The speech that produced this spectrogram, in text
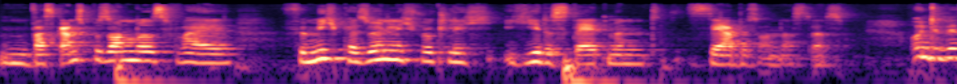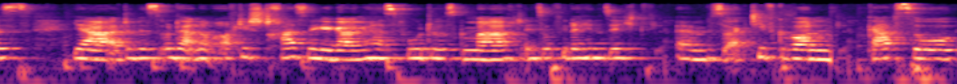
ähm, was ganz Besonderes, weil für mich persönlich wirklich jedes Statement sehr besonders ist. Und du bist, ja, du bist unter anderem auf die Straße gegangen, hast Fotos gemacht. In so vieler Hinsicht ähm, bist du aktiv geworden. Gab es so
